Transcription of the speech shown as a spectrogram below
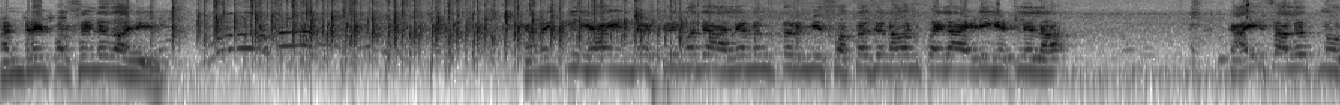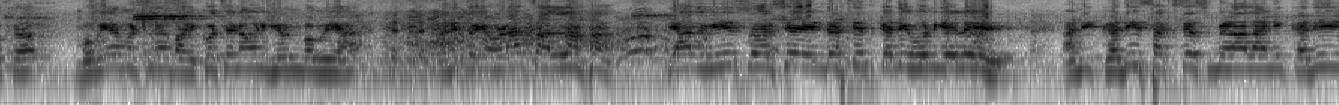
हंड्रेड पर्सेंटच आहे. कारण की ह्या इंडस्ट्रीमध्ये आल्यानंतर मी स्वतःच्या नावानं पहिला आय डी घेतलेला. काही चालत नव्हतं. बघूया म्हटलं बायकोच्या नावाने घेऊन बघूया. आणि तो एवढा चालला की आज वीस वर्ष इंडस्ट्रीत कधी होऊन गेले? आणि कधी सक्सेस मिळाला आणि कधी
